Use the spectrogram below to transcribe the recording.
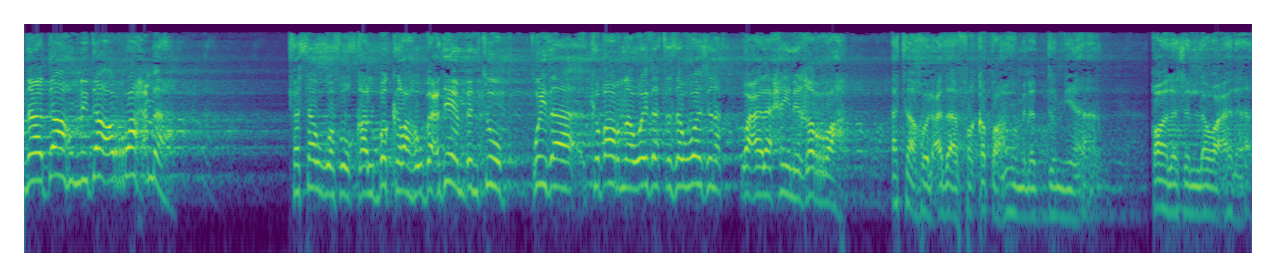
ناداهم نداء الرحمة. فسوفوا قال بكرة وبعدين بنتوب وإذا كبرنا وإذا تزوجنا وعلى حين غرة أتاه العذاب فقطعه من الدنيا. قال جل وعلا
